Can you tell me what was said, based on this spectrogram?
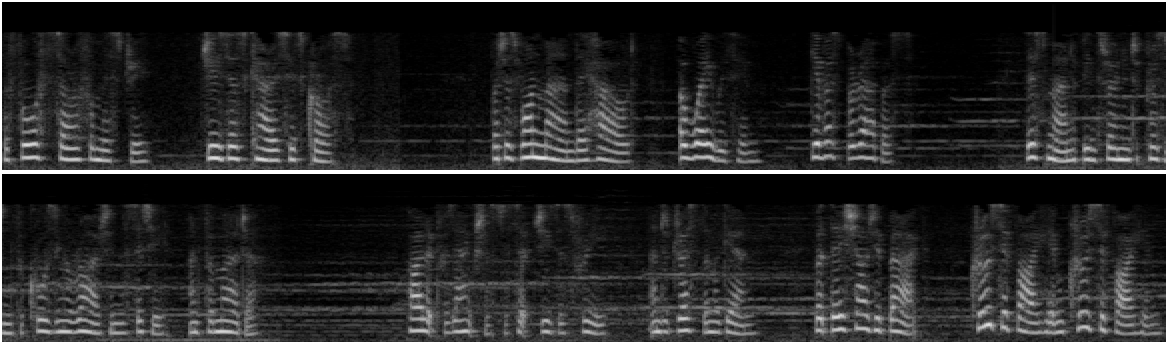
The fourth sorrowful mystery, Jesus carries his cross. But as one man they howled, Away with him! Give us Barabbas! This man had been thrown into prison for causing a riot in the city and for murder. Pilate was anxious to set Jesus free and address them again, but they shouted back, Crucify him! Crucify him!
